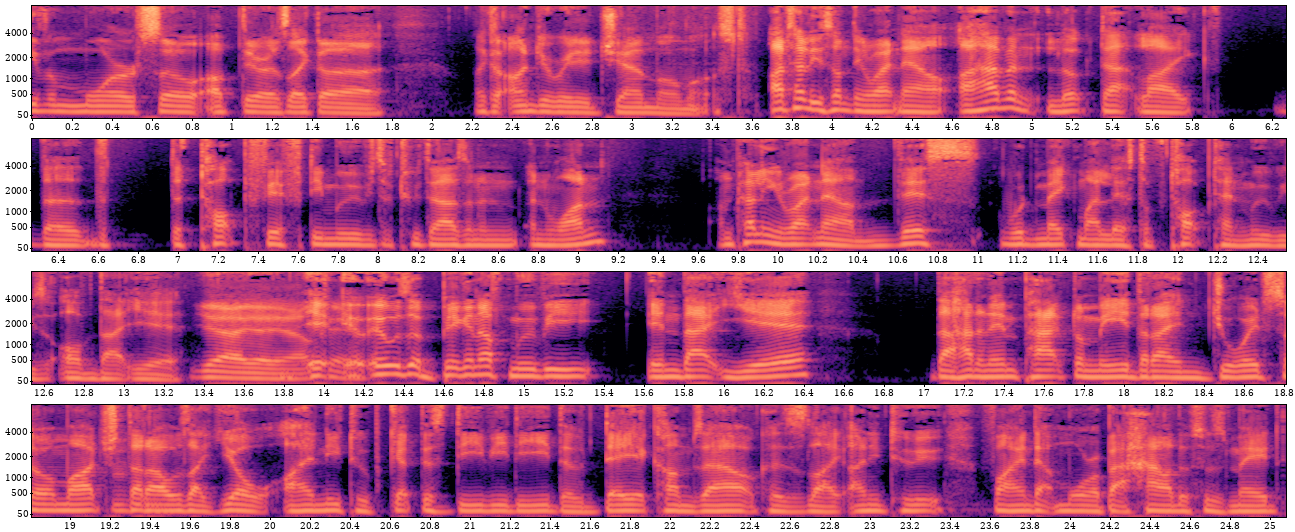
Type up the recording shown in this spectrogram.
even more so up there as like a like an underrated gem almost. I'll tell you something right now. I haven't looked at like the the, the top 50 movies of 2001. I'm telling you right now, this would make my list of top 10 movies of that year. Yeah, yeah, yeah. It, it, it was a big enough movie in that year that had an impact on me that I enjoyed so much that Mm-hmm. I was like, yo, I need to get this DVD the day it comes out because like I need to find out more about how this was made.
